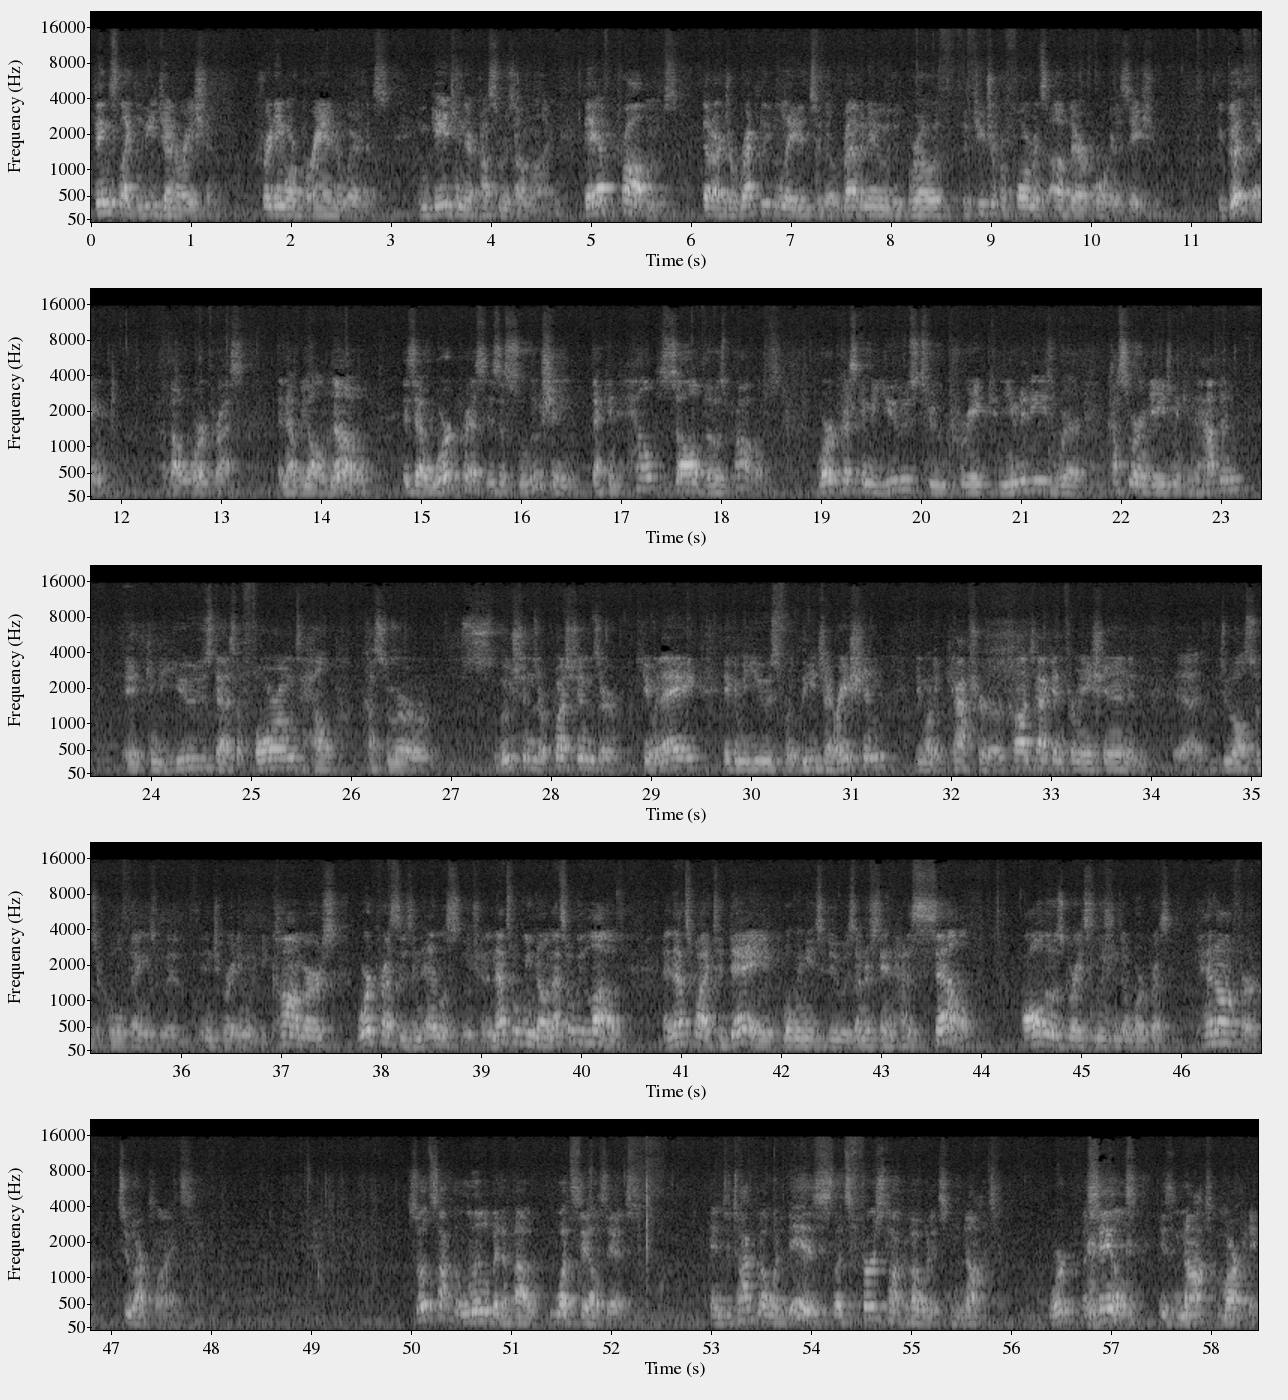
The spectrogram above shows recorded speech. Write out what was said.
Things like lead generation, creating more brand awareness, engaging their customers online. They have problems that are directly related to the revenue, the growth, the future performance of their organization. The good thing about WordPress, and that we all know, is that WordPress is a solution that can help solve those problems. WordPress can be used to create communities where customer engagement can happen. It can be used as a forum to help customer solutions or questions or Q&A. It can be used for lead generation. You want to capture contact information and uh, do all sorts of cool things with integrating with e-commerce. WordPress is an endless solution, and that's what we know, and that's what we love, and that's why today what we need to do is understand how to sell all those great solutions that WordPress can offer to our clients. So let's talk a little bit about what sales is. And to talk about what it is, let's first talk about what it's not. Work, sales is not marketing.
